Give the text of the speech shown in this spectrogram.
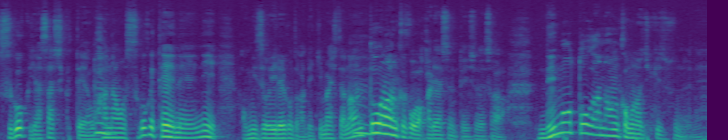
すごく優しくてお花をすごく丁寧にお水を入れることができました、なん。となんかこう分かりやすいのと一緒でさ根元がなんか同じ気がするんだよね。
